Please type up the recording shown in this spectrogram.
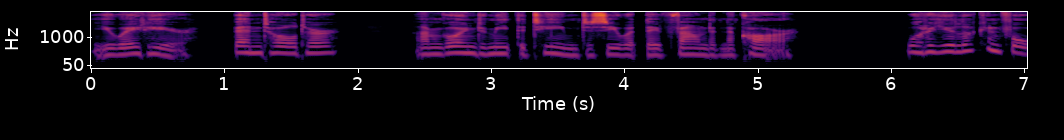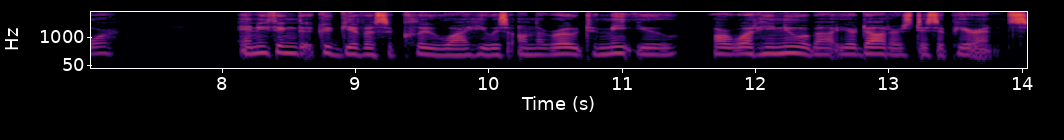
You wait here, Ben told her. I'm going to meet the team to see what they've found in the car. What are you looking for? Anything that could give us a clue why he was on the road to meet you, or what he knew about your daughter's disappearance.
